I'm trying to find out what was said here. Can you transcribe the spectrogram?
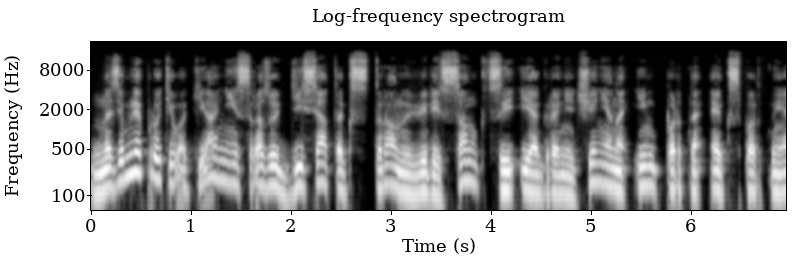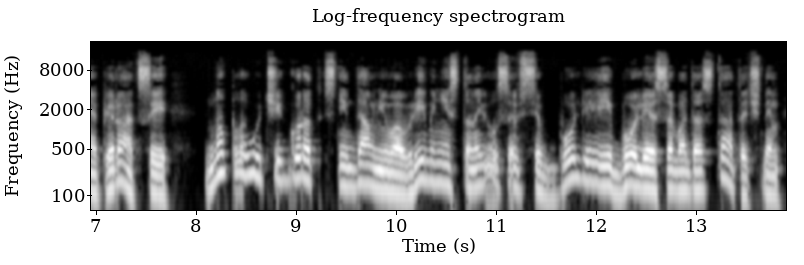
на земле против океании сразу десяток стран ввели санкции и ограничения на импортно-экспортные операции, но плавучий город с недавнего времени становился все более и более самодостаточным.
